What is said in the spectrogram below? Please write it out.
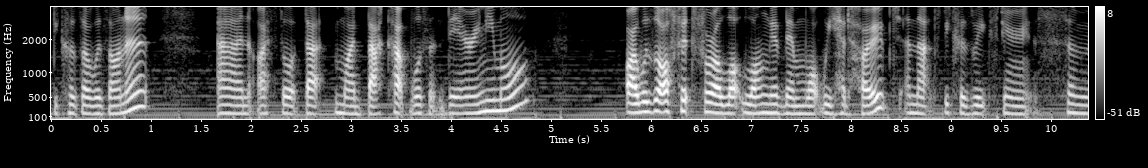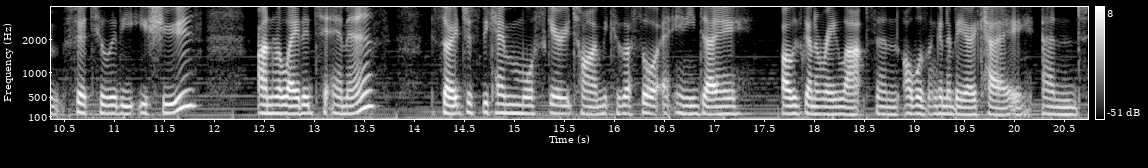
because I was on it, and I thought that my backup wasn't there anymore. I was off it for a lot longer than what we had hoped, and that's because we experienced some fertility issues unrelated to MS. So it just became a more scary time because I thought at any day I was going to relapse and I wasn't going to be okay. And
